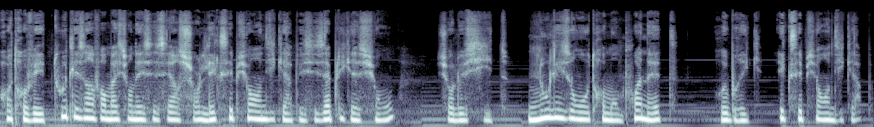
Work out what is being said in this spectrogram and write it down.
Retrouvez toutes les informations nécessaires sur l'exception handicap et ses applications sur le site nous lisons autrement.net, rubrique exception handicap.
